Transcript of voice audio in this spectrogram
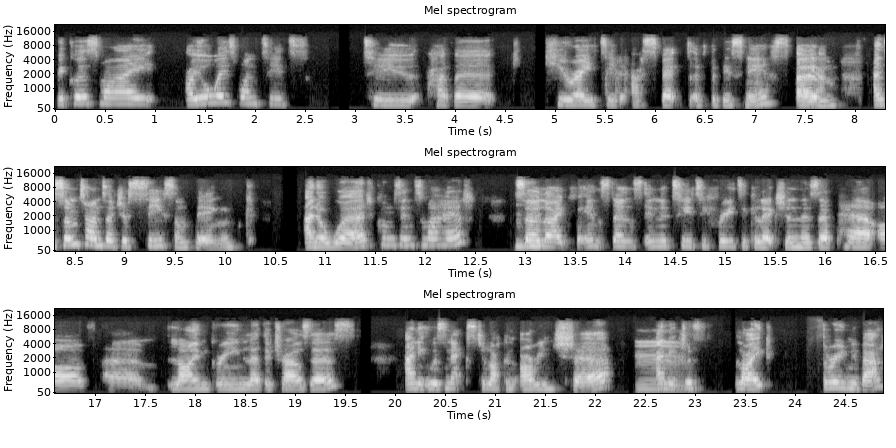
because my i always wanted to have a curated aspect of the business um Yeah. and sometimes i just see something and a word comes into my head so Mhm. like for instance in the tutti frutti collection there's a pair of um, lime green leather trousers and it was next to like an orange shirt and it Mm. just like threw me back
